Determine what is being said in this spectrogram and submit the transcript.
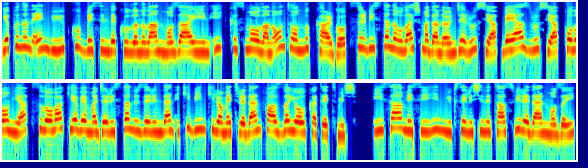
Yapının en büyük kubbesinde kullanılan mozaiğin ilk kısmı olan 10 tonluk kargo, Sırbistan'a ulaşmadan önce Rusya, Beyaz Rusya, Polonya, Slovakya ve Macaristan üzerinden 2000 kilometreden fazla yol kat etmiş. İsa Mesih'in yükselişini tasvir eden mozaik,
